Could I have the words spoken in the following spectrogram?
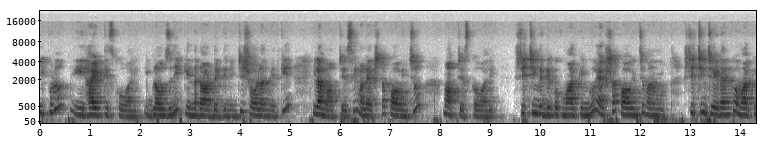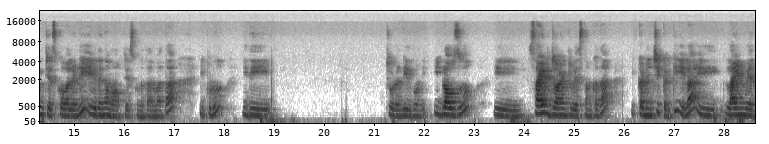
ఇప్పుడు ఈ హైట్ తీసుకోవాలి. ఈ బ్లౌజ్ని కింద డాట్ దగ్గర నుంచి షోల్డర్ మీదకి ఇలా మార్క్ చేసి మళ్ళీ ఎక్స్ట్రా పావించు మార్క్ చేసుకోవాలి. స్టిచ్చింగ్ దగ్గరికి ఒక మార్కింగ్ ఎక్స్ట్రా పావించు మనం స్టిచ్చింగ్ చేయడానికి ఒక మార్కింగ్ చేసుకోవాలండి. ఈ విధంగా మార్క్ చేసుకున్న తర్వాత ఇప్పుడు ఇది చూడండి ఇదిగోండి. ఈ బ్లౌజు ఈ సైడ్ జాయింట్లు వేస్తాం కదా ఇక్కడి నుంచి ఇక్కడికి ఇలా ఈ లైన్ మీద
